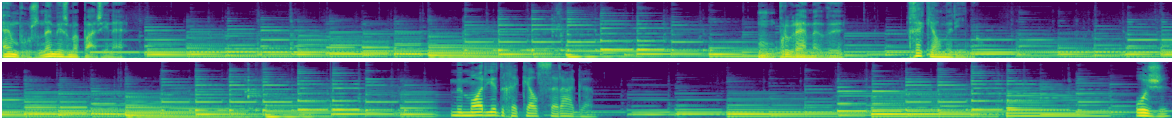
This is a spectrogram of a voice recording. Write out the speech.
ambos na mesma página. Um programa de Raquel Marinho. Memória de Raquel Saraga. Hoje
